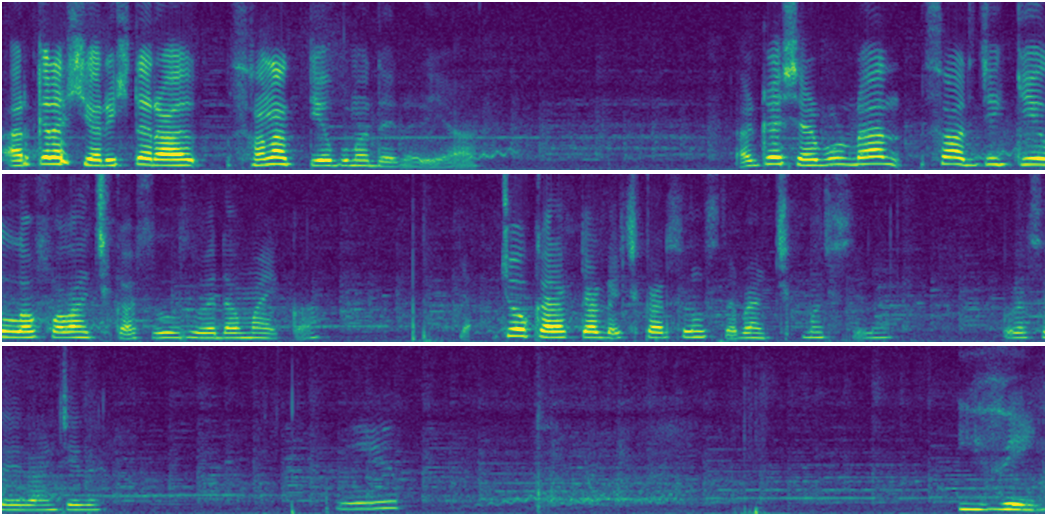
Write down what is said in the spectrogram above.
Arkadaşlar işte sanat diye buna denir ya. Arkadaşlar buradan sadece Gale'la falan çıkarsınız ve de Mike'la. Çok karakterle çıkarsanız da ben çıkmak istedim. Burası eğlenceli. Ve izleyin.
